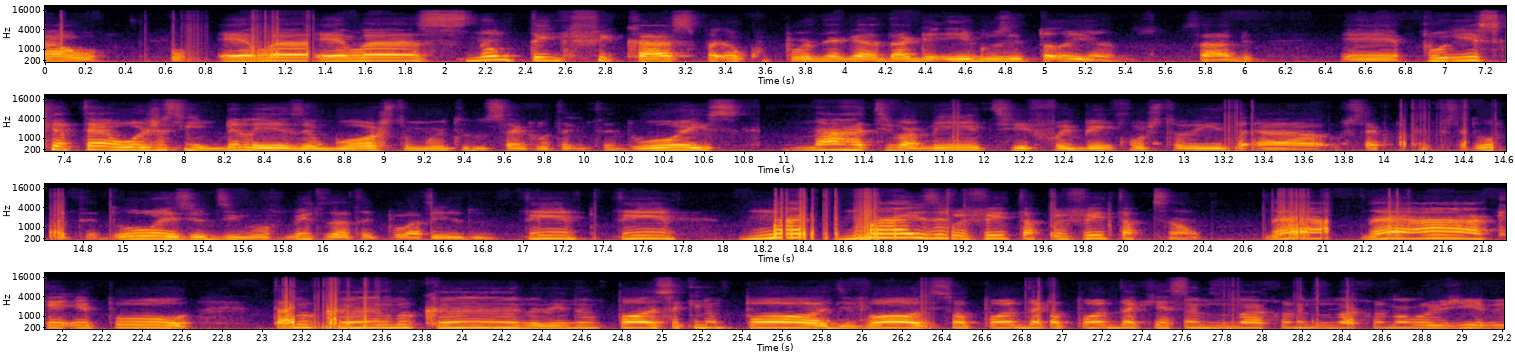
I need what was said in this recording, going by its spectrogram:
ela, elas não tem que ficar se preocupando em agradar gregos e troianos, sabe? É, por isso que até hoje, assim, beleza, eu gosto muito do século 32, narrativamente foi bem construída uh, o século 32 e o desenvolvimento da tripulação do tempo, tempo, mas, mas foi feita a perfeita ação, né? né? Ah, que, é, pô, tá no cano, no cano, e não pode, isso aqui não pode, volta, só pode, só pode daqui a na, na cronologia,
